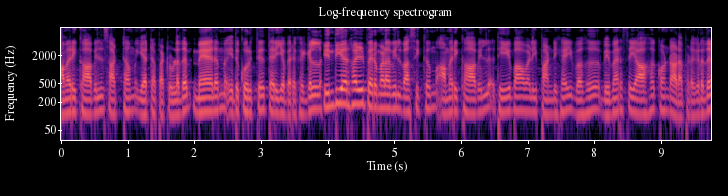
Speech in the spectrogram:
அமெரிக்காவில் சட்டம் இயற்றப்பட்டுள்ளது. மேலும் இது குறித்து தெரிய வருகையில் இந்தியர்கள் பெருமளவில் வசிக்கும் அமெரிக்காவில் தீபாவளி பண்டிகை வெகு விமரிசையாக கொண்டாடப்படுகிறது.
